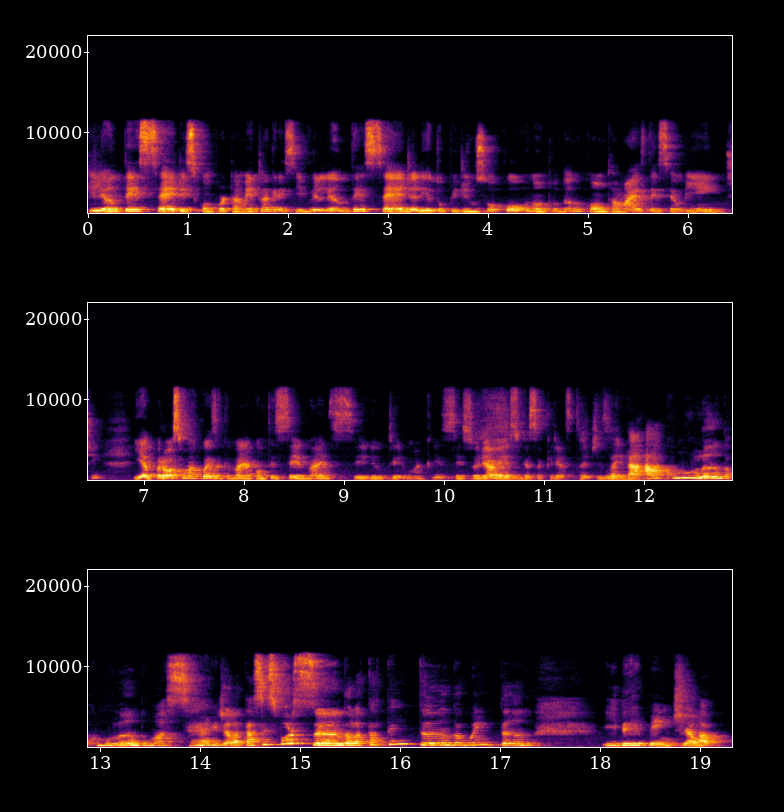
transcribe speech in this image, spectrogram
Ele antecede esse comportamento agressivo, ele antecede ali, eu tô pedindo socorro, não tô dando conta mais desse ambiente, e a próxima coisa que vai acontecer vai ser eu ter uma crise sensorial, é isso que essa criança tá dizendo. Ela tá acumulando, acumulando uma série de... ela tá se esforçando, ela tá tentando, aguentando e de repente ela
